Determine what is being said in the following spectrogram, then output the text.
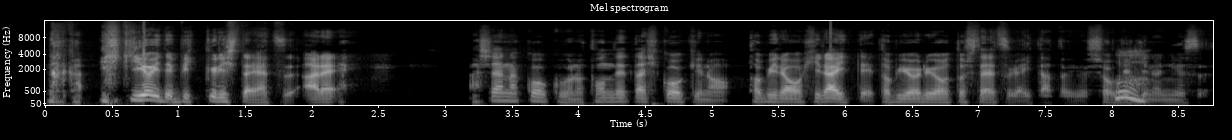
なんか勢いでびっくりしたやつ、あれ。アシアナ航空の飛んでた飛行機の扉を開いて飛び降りようとしたやつがいたという衝撃のニュース。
